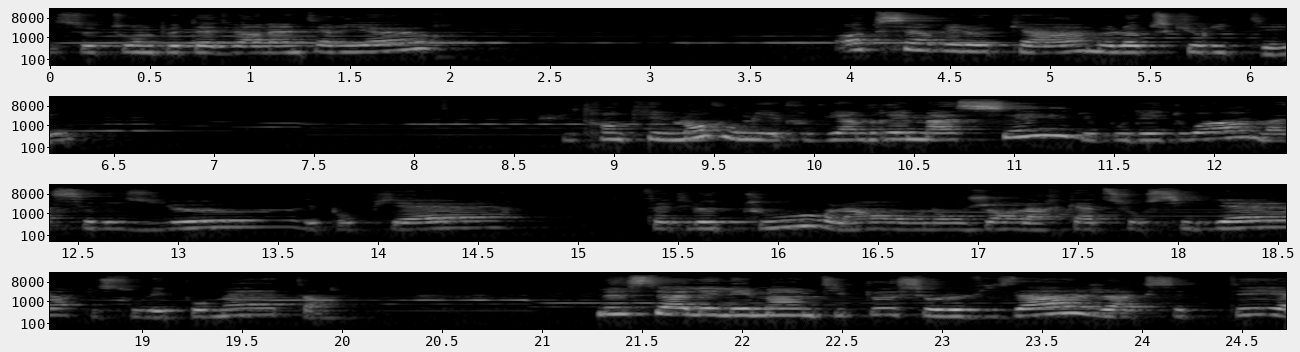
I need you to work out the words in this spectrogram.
qui se tournent peut-être vers l'intérieur. Observez le calme, l'obscurité. Puis tranquillement, vous, vous viendrez masser du bout des doigts, masser les yeux, les paupières, Faites le tour, là, en longeant l'arcade sourcilière, puis sous les pommettes. Laissez aller les mains un petit peu sur le visage, acceptez,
